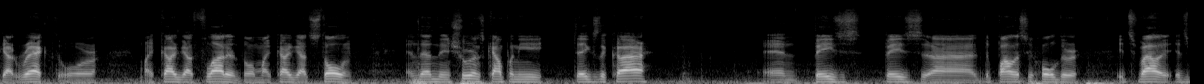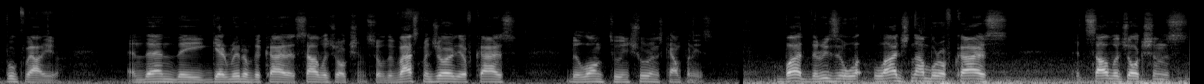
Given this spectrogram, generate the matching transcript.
got wrecked, or my car got flooded, or my car got stolen," and then the insurance company takes the car and pays pays uh, the policyholder its value, its book value, and then they get rid of the car at salvage auction. So the vast majority of cars belong to insurance companies, but there is a l- large number of cars at salvage auctions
